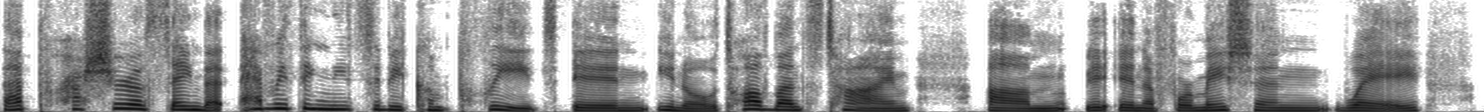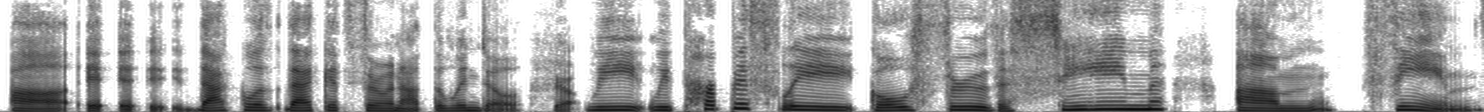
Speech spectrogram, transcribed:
that pressure of saying that everything needs to be complete in you know 12 months time um, in a formation way uh, it, it, that goes that gets thrown out the window Yeah. we we purposely go through the same um, themes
